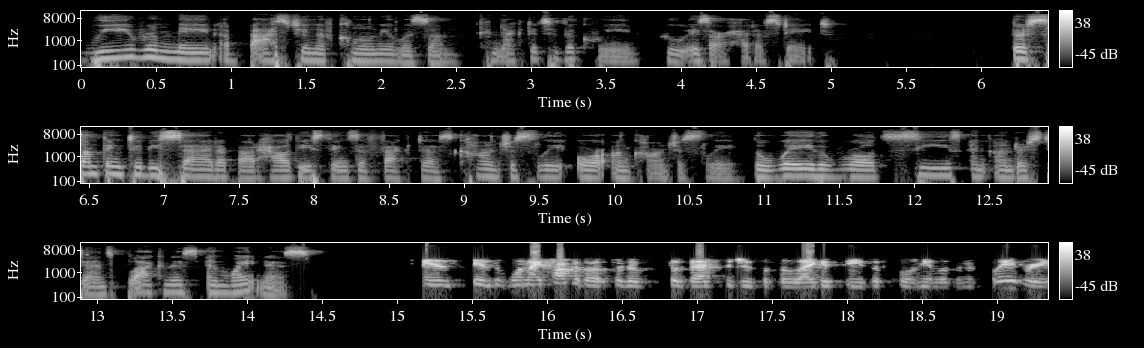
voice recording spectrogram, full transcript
we remain a bastion of colonialism connected to the Queen, who is our head of state. There's something to be said about how these things affect us consciously or unconsciously, the way the world sees and understands blackness and whiteness. Is, is when I talk about sort of the vestiges of the legacies of colonialism and slavery,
